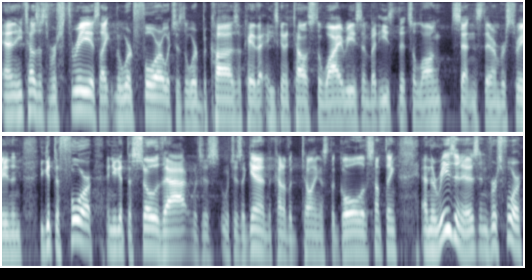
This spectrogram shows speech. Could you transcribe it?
And he tells us verse three is like the word for, which is the word because. Okay, that he's going to tell us the why reason, but he's it's a long sentence there in verse three. And then you get to four, and you get the so that, which is which is again kind of the, telling us the goal of something. And the reason is in verse four,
